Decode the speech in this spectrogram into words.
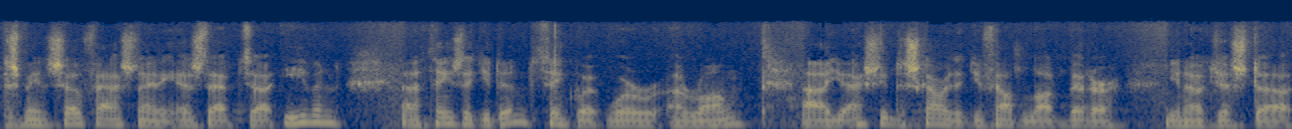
has been so fascinating is that uh, even uh, things that you didn't think were, were uh, wrong, uh, you actually discovered that you felt a lot better. You know, just uh,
